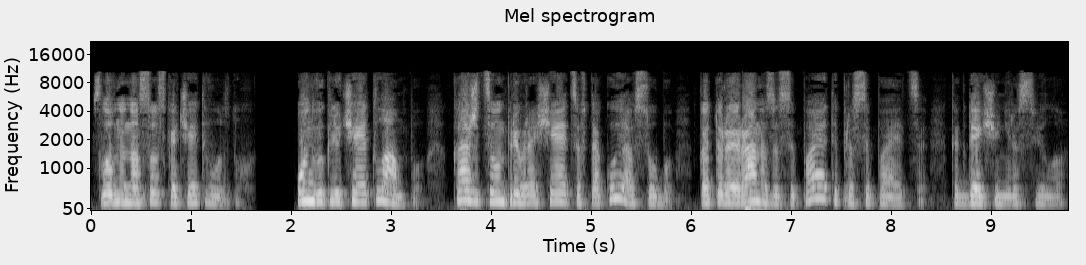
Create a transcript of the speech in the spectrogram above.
словно насос качает воздух. Он выключает лампу. Кажется, он превращается в такую особу, которая рано засыпает и просыпается, когда еще не рассвело.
